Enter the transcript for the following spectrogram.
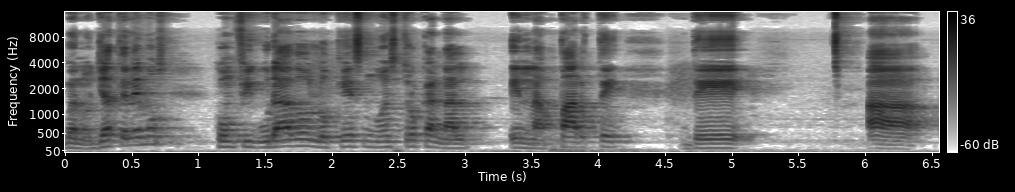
Bueno, ya tenemos configurado lo que es nuestro canal en la parte de uh,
